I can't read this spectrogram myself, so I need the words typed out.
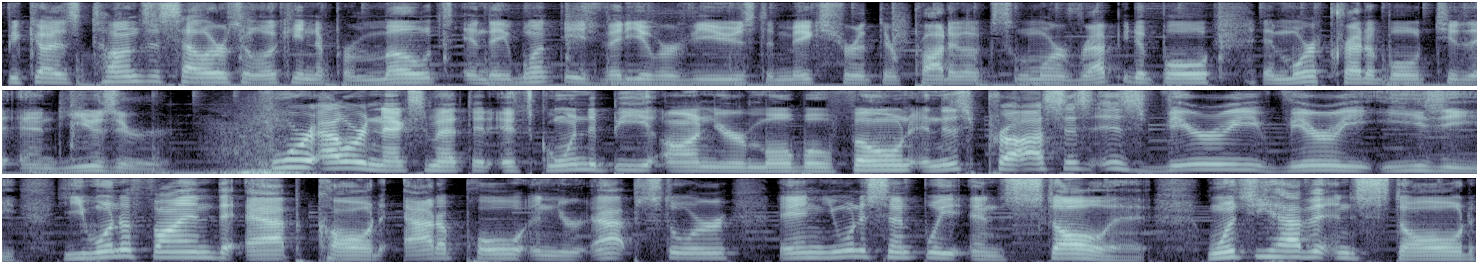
because tons of sellers are looking to promote and they want these video reviews to make sure that their product looks more reputable and more credible to the end user. For our next method, it's going to be on your mobile phone, and this process is very, very easy. You want to find the app called Attapoll in your app store, and you want to simply install it. Once you have it installed,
